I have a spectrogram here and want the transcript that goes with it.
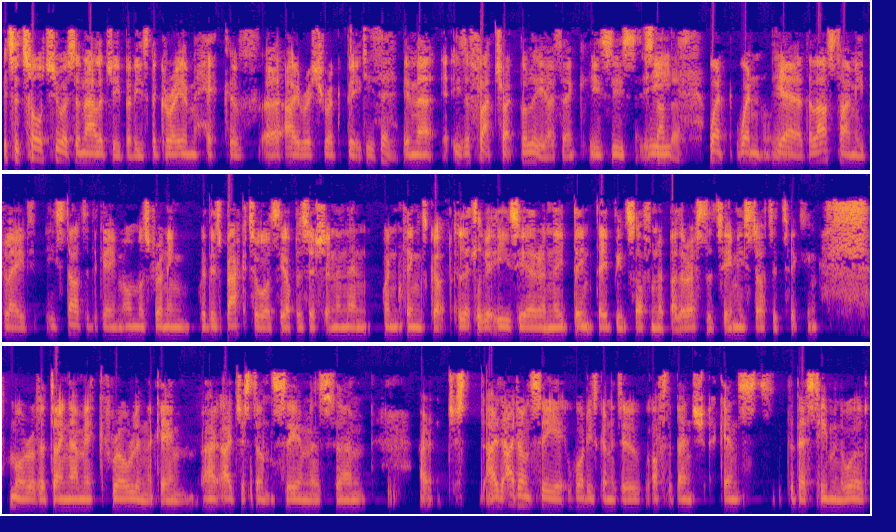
It's a tortuous analogy, but he's the Graeme Hick of uh, Irish rugby. Do you think? In that he's a flat track bully, I think he's he's he Stander. when when Yeah. yeah. the last time he played, he started the game almost running with his back towards the opposition, and then when things got a little bit easier and they they they'd been softened up by the rest of the team, he started taking more of a dynamic role in the game. I, I just don't see him as um, I just I, I don't see what he's going to do off the bench against the best team in the world.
